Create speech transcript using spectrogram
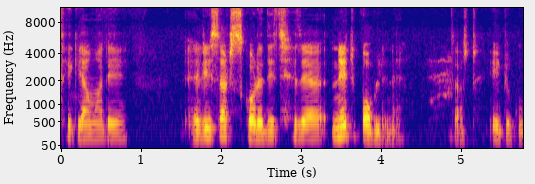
থেকে আমারে রিসার্চ করে দিচ্ছে যে নেট প্রবলেমে জাস্ট এইটুকু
